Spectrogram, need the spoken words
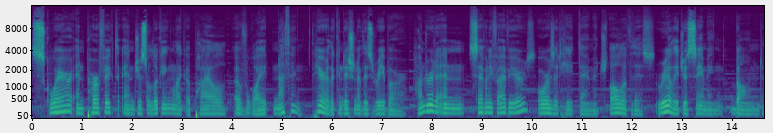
Square and perfect and just looking like a pile of white nothing. Here, the condition of this rebar. 175 years? Or is it heat damaged? All of this really just seeming bombed.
